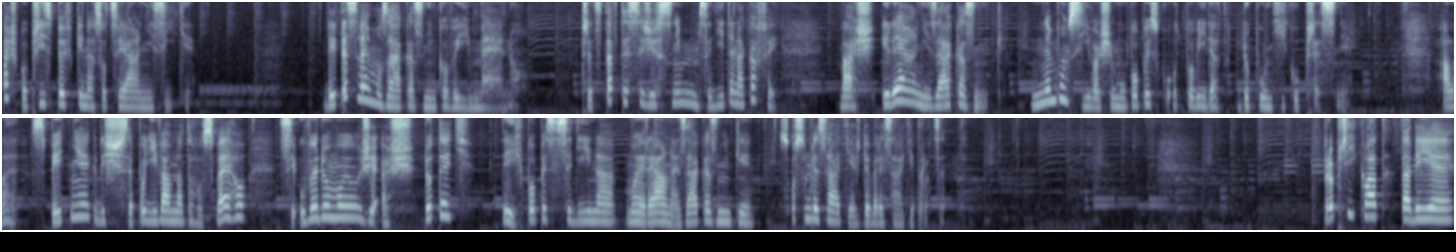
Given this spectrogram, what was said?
až po příspěvky na sociální sítě. Dejte svému zákazníkovi jméno. Představte si, že s ním sedíte na kafi. Váš ideální zákazník nemusí vašemu popisku odpovídat do puntíku přesně. Ale zpětně, když se podívám na toho svého, si uvědomuju, že až doteď jejich popis sedí na moje reálné zákazníky z 80 až 90% Pro příklad tady je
